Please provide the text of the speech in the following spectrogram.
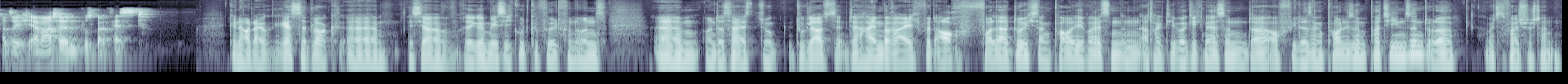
Also ich erwarte ein Fußballfest Genau, der Gästeblock äh, ist ja regelmäßig gut gefüllt von uns. Ähm, und das heißt, du, du, glaubst, der Heimbereich wird auch voller durch St. Pauli, weil es ein, ein attraktiver Gegner ist und da auch viele St. Pauli-Sympathien sind? Oder habe ich das falsch verstanden?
